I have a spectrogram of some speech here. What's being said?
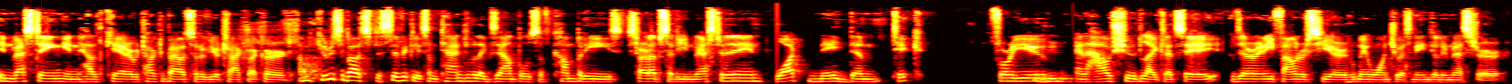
investing in healthcare. We talked about sort of your track record. I'm curious about specifically some tangible examples of companies, startups that you invested in. What made them tick for you mm-hmm. and how should like let's say if there are any founders here who may want you as an angel investor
